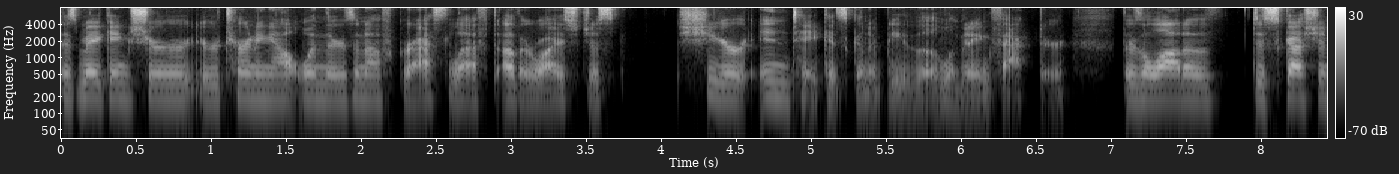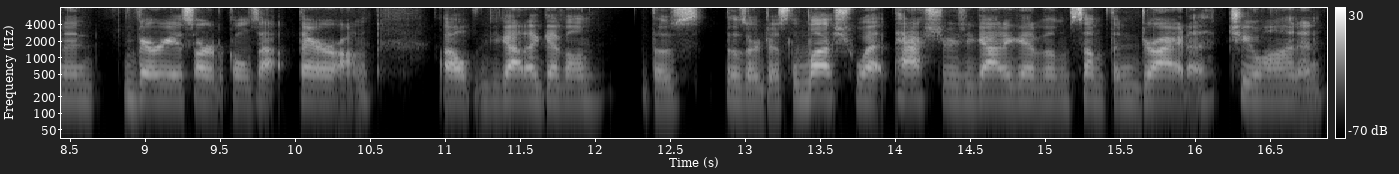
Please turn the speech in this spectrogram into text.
is making sure you're turning out when there's enough grass left. Otherwise, just sheer intake is going to be the limiting factor. There's a lot of discussion in various articles out there on, oh, you got to give them those. Those are just lush, wet pastures. You got to give them something dry to chew on. And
